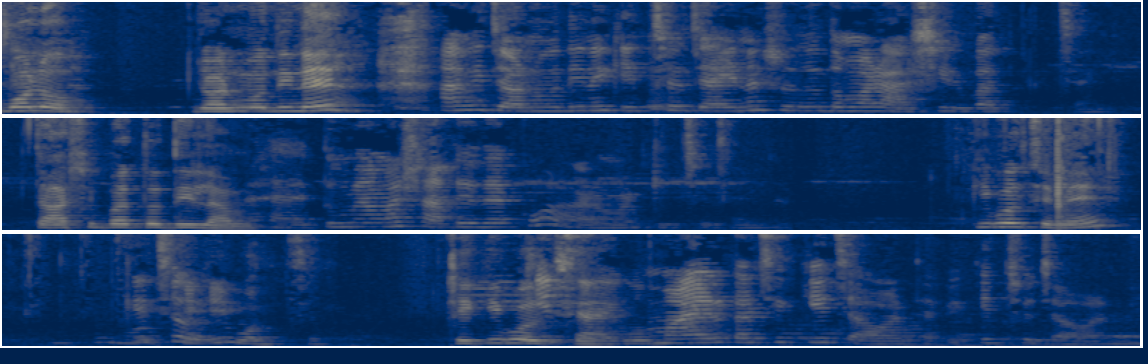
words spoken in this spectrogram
বলো জন্মদিনে? আমি জন্মদিনে কিচ্ছু চাই না শুধু তোমার আশীর্বাদ চাই। তো আশীর্বাদ তো দিলাম। হ্যাঁ তুমি আমার সাথে দেখো আর আমার কিচ্ছু চাই না। কি বলছে মেয়ে? কিছু? ঠিকই বলছে। ঠিকই বলছি। মায়ের কাছে কি চাওয়ার থাকে? কিচ্ছু চাওয়ার নেই।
